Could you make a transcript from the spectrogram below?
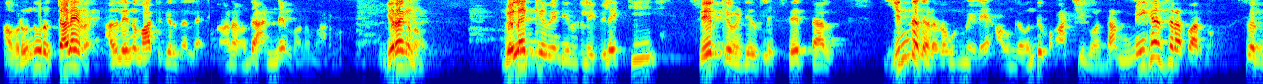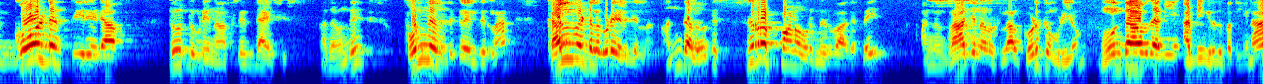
அவர் வந்து ஒரு தலைவர். அதுல எந்த மாற்றுக்கிறது இல்லை. ஆனா வந்து அண்ணன் மனம் மாறணும். இறங்கணும். விலக்க வேண்டியவர்களை விலக்கி சேர்க்க வேண்டியவர்களை சேர்த்தால் இந்த தடவை உண்மையிலே அவங்க வந்து ஆட்சிக்கு வந்தா மிக சிறப்பா இருக்கும். கோல்டன் பீரியட் ஆஃப் தூத்துக்குடி நாசிரியர் டயசிஸ் அதை வந்து பொன் எழுத்துக்கள் எழுதிடலாம் கல்வெட்டுல கூட எழுதிடலாம். அந்த அளவுக்கு சிறப்பான ஒரு நிர்வாகத்தை அண்ணன் ராஜன் அவர்களால் கொடுக்க முடியும். மூன்றாவது அணி அப்படிங்கிறது பாத்தீங்கன்னா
